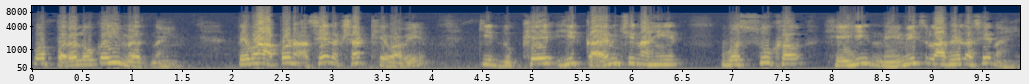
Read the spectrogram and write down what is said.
व परलोकही मिळत नाही. तेव्हा आपण असे लक्षात ठेवावे की दुःखे ही कायमची नाहीत व सुख हेही नेहमीच लाभेल असे नाही.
